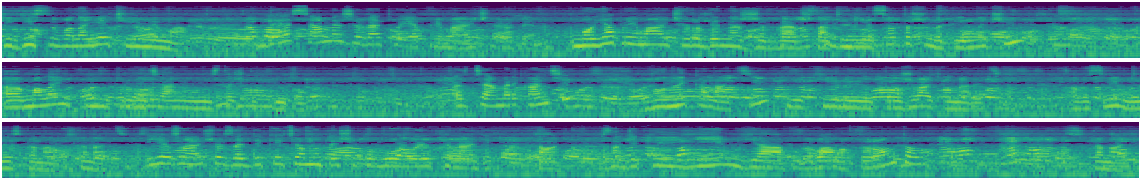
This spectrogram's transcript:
чи дійсно вона є, чи її нема. Де саме живе твоя приймаюча родина? Моя приймаюча родина живе в штаті Міннесота, що на півночі, е, в маленькому провінціальному містечку Х'юто. А Це американці? Вони канадці, які проживають в Америці, але самі вони з Канади. Канадці. І я знаю, що завдяки цьому ти ще побувала і в Канаді. Так, завдяки їм я побувала в Торонто в Канаді.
